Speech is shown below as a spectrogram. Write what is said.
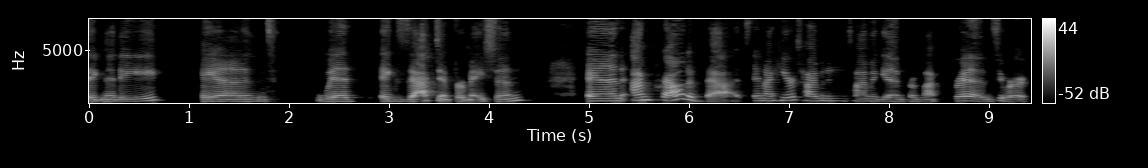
dignity and with exact information. And I'm proud of that. And I hear time and time again from my friends who are,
